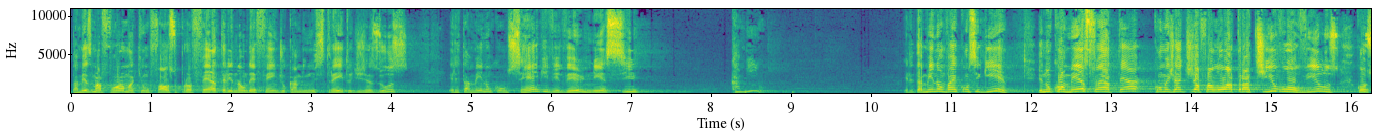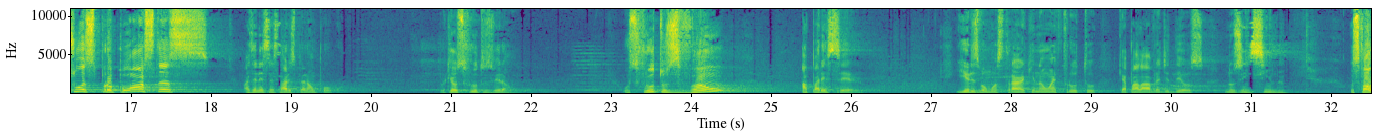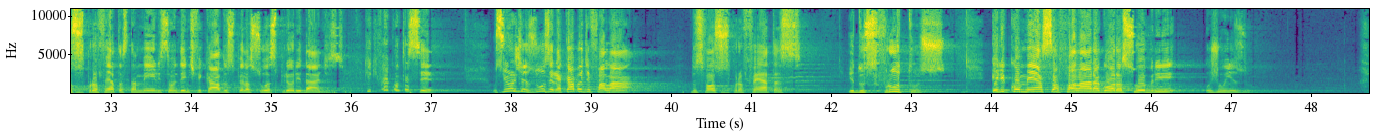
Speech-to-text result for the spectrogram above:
Da mesma forma que um falso profeta, ele não defende o caminho estreito de Jesus, ele também não consegue viver nesse caminho. Ele também não vai conseguir. E no começo é até, como a gente já falou, atrativo ouvi-los com suas propostas, mas é necessário esperar um pouco, porque os frutos virão. Os frutos vão aparecer, e eles vão mostrar que não é fruto que a palavra de Deus nos ensina. Os falsos profetas também eles são identificados pelas suas prioridades. O que, que vai acontecer? O Senhor Jesus ele acaba de falar dos falsos profetas e dos frutos, ele começa a falar agora sobre o juízo.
